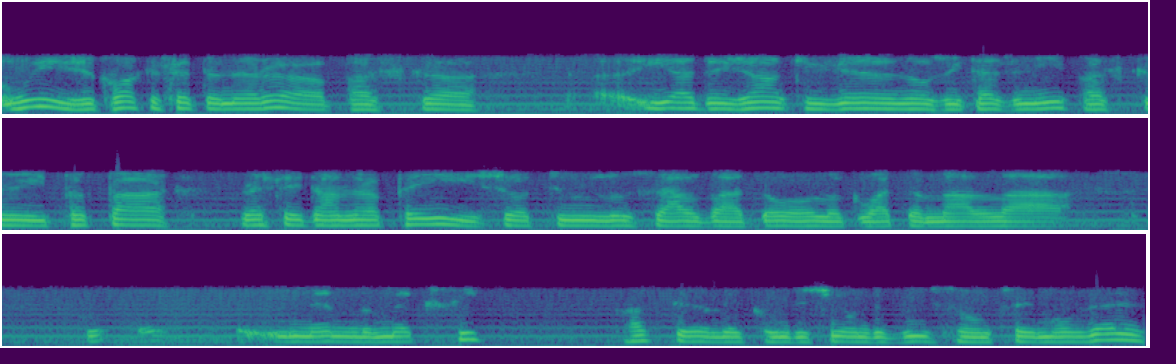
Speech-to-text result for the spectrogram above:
Oui, je crois que c'est une erreur parce que euh, il y a des gens qui viennent aux États-Unis parce qu'ils ne peuvent pas rester dans leur pays, surtout le Salvador, le Guatemala, même le Mexique, parce que les conditions de vie sont très mauvaises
